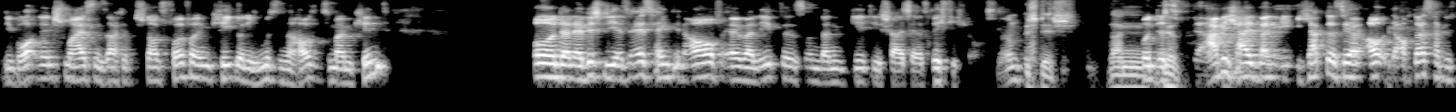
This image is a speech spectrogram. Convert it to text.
die Brocken hinschmeißt und sagt, ich schnauze voll von dem Krieg und ich muss nach Hause zu meinem Kind. Und dann erwischt die SS, hängt ihn auf, er überlebt es und dann geht die Scheiße erst richtig los. Ne? Richtig. Dann, und das ja. habe ich halt, weil ich, ich habe das ja, auch, auch das habe ich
